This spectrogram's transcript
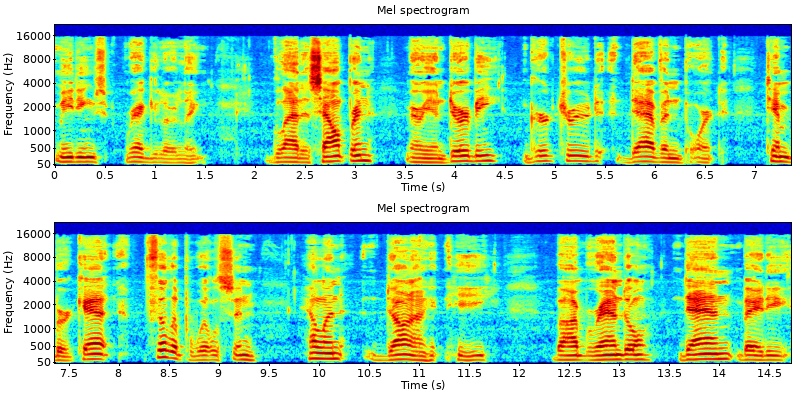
meetings regularly Gladys Halpern, Marion Derby, Gertrude Davenport, Tim Burkett, Philip Wilson, Helen Donahue, Bob Randall, Dan Beatty,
